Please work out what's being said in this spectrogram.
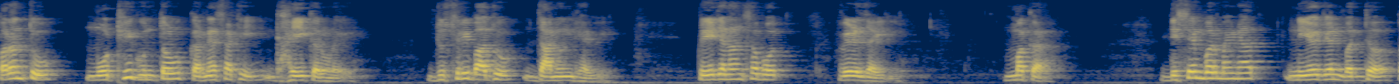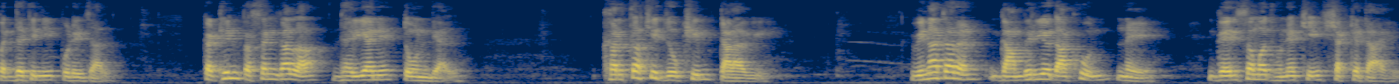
परंतु मोठी गुंतवणूक करण्यासाठी घाई करू नये. दुसरी बाजू जाणून घ्यावी. प्रियजनांसोबत वेळ जाईल. मकर डिसेंबर महिन्यात नियोजनबद्ध पद्धतीने पुढे जाल. कठीण प्रसंगाला धैर्याने तोंड द्याल. खर्चाची जोखीम टाळावी. विनाकारण गांभीर्य दाखवून नये. गैरसमज होण्याची शक्यता आहे.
